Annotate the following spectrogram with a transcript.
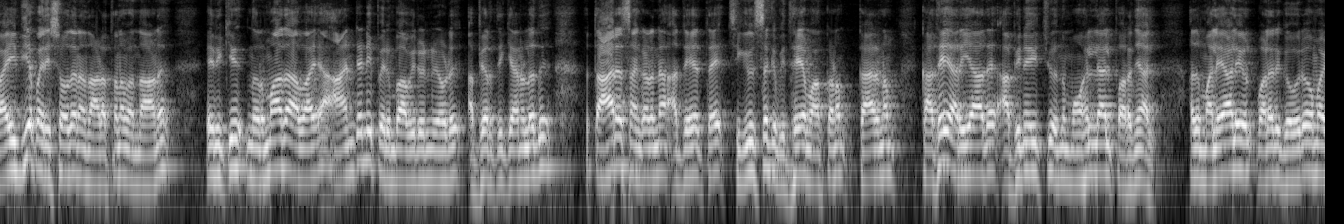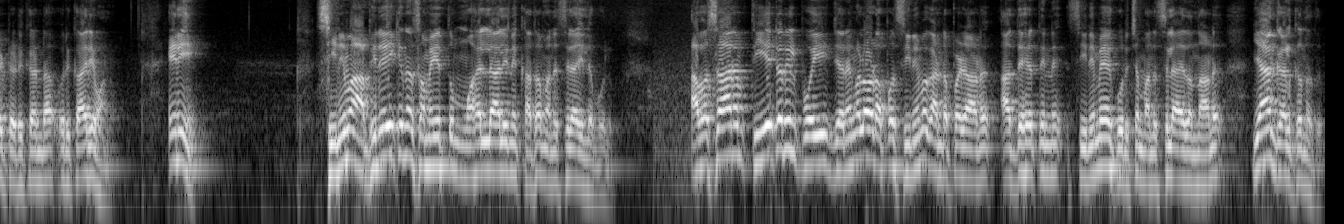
വൈദ്യ പരിശോധന നടത്തണമെന്നാണ് എനിക്ക് നിർമ്മാതാവായ ആന്റണി പെരുമ്പാവൂരിനോട് അഭ്യർത്ഥിക്കാനുള്ളത്. താരസംഘടന അദ്ദേഹത്തെ ചികിത്സയ്ക്ക് വിധേയമാക്കണം. കാരണം കഥയറിയാതെ അഭിനയിച്ചു എന്ന് മോഹൻലാൽ പറഞ്ഞാൽ അത് മലയാളികൾ വളരെ ഗൗരവമായിട്ട് എടുക്കേണ്ട ഒരു കാര്യമാണ്. ഇനി സിനിമ അഭിനയിക്കുന്ന സമയത്തും മോഹൻലാലിന് കഥ മനസ്സിലായില്ല പോലും. അവസാനം തിയേറ്ററിൽ പോയി ജനങ്ങളോടൊപ്പം സിനിമ കണ്ടപ്പോഴാണ് അദ്ദേഹത്തിന് സിനിമയെക്കുറിച്ച് മനസ്സിലായതെന്നാണ് ഞാൻ കേൾക്കുന്നത്.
